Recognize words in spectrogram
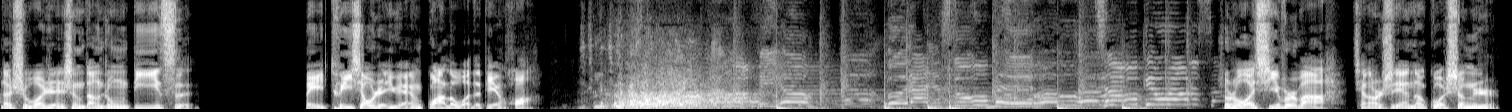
那是我人生当中第一次被推销人员挂了我的电话。说说我媳妇儿吧，前段时间呢过生日，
